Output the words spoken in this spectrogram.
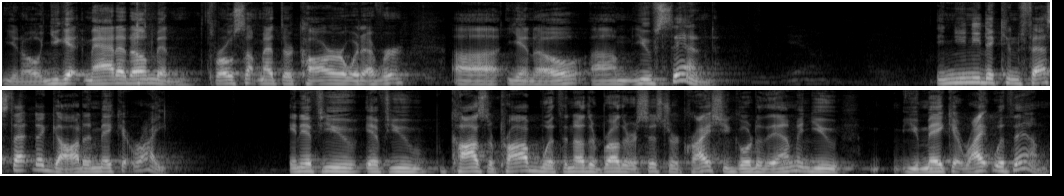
you know, you get mad at them and throw something at their car or whatever, uh, you know, um, you've sinned. And you need to confess that to God and make it right. And if you if you cause a problem with another brother or sister of Christ, you go to them and you you make it right with them.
